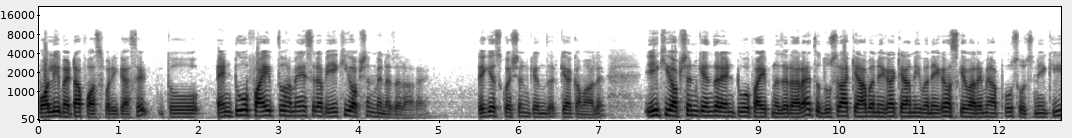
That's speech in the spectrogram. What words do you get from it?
पॉलीमेटा फॉस्फोरिक एसिड तो एन टू ओ फाइव तो हमें सिर्फ़ एक ही ऑप्शन में नज़र आ रहा है। देखिए इस क्वेश्चन के अंदर क्या कमाल है? एक ही ऑप्शन के अंदर एन टू ओ फाइव नज़र आ रहा है तो दूसरा क्या बनेगा, क्या नहीं बनेगा, उसके बारे में आपको सोचने की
